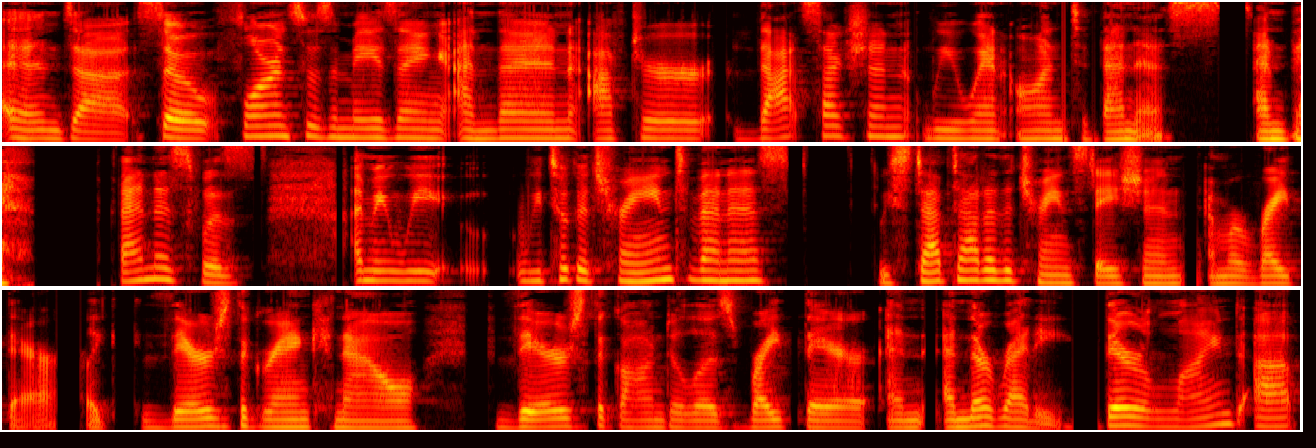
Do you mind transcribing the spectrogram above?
and uh, so Florence was amazing. And then after that section, we went on to Venice. And Venice was, I mean, we we took a train to Venice. We stepped out of the train station and we're right there. Like there's the Grand Canal, there's the gondolas right there, and and they're ready. They're lined up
